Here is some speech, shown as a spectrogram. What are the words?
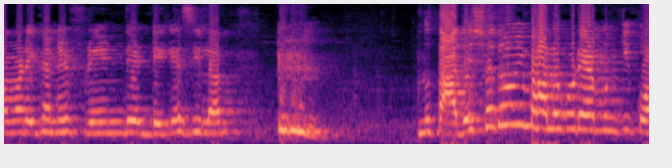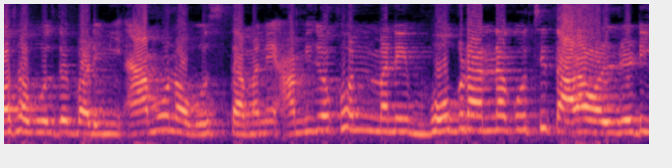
আমার এখানে ফ্রেন্ডদের ডেকেছিলাম। তো তাদের সাথেও আমি ভালো করে এমনকি কথা বলতে পারিনি, এমন অবস্থা। মানে আমি যখন মানে ভোগ রান্না করছি, তারা অলরেডি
